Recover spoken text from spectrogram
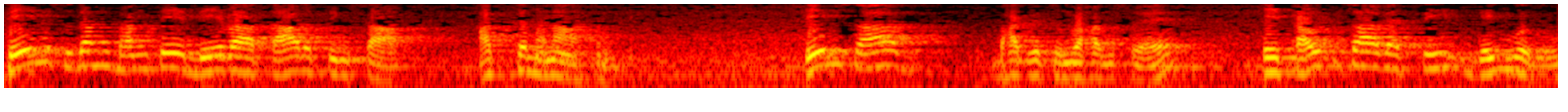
තේන සුදම් භන්තේ දේවා තාවතිංසා අත්තමනාසං. ඒ නිසා භාග්‍යතුන් වහන්සේ ඒ තෞත්සා වැත්ති දෙවිවරු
